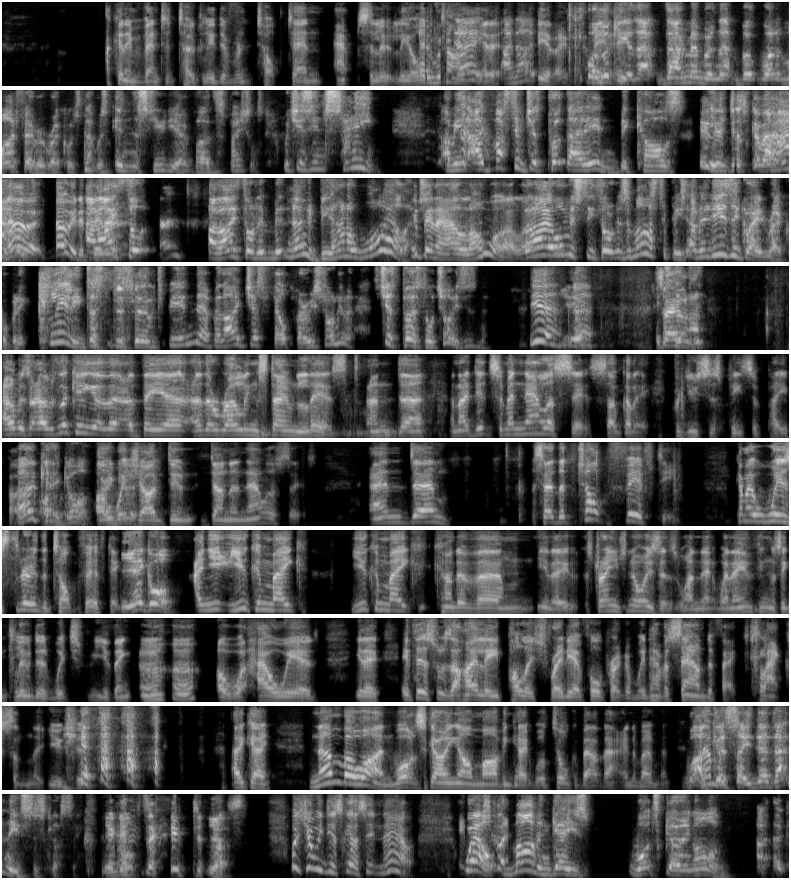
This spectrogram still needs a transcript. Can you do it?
I can invent a totally different top ten absolutely all Every the time. Day. You know, I know. You know, well, it, looking it, at that, I remember in that book one of my favourite records that was in the studio by the Specials, which is insane. I mean, I must have just put that in because it didn't just come out. No, no, it'd been. And I thought, and I thought it'd been no, it'd been out a while. Actually. It'd been out a long while. But I obviously thought it was a masterpiece. I mean, it is a great record, but it clearly doesn't deserve to be in there. But I just felt very strongly about it. It's just personal choice, isn't it? Yeah, You yeah. know, So things uh, I, was I was looking at the at the, uh, at the Rolling Stone list, and uh, and I did some analysis. I've got a producer's piece of paper. okay, on, go on. on which good. I've done done analysis, and um, so the top fifty. Can I whiz through the top fifty? yeah, go on. And you you can make you can make kind of um, you know strange noises when when anything's included, which you think, uh huh, oh how weird. You know, if this was a highly polished Radio Four program, we'd have a sound effect, klaxon that you could. okay, number one, what's going on, Marvin Gaye? We'll talk about that in a moment. Well, I was going to say that, that needs discussing. Yeah, go on. yes. Well, shall we discuss it now? Well, Marvin Gaye's "What's Going On"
